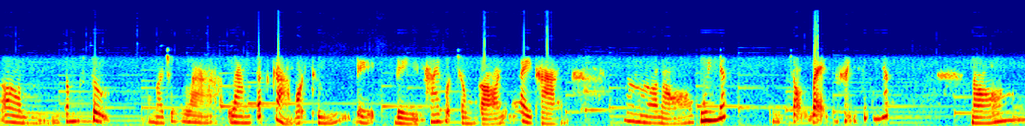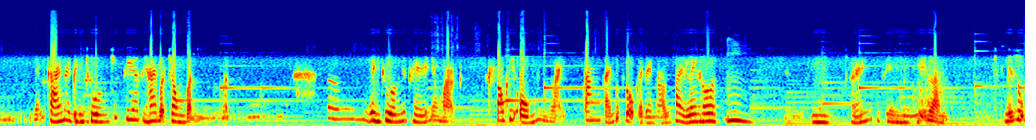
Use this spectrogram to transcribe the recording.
um, tâm sự nói chung là làm tất cả mọi thứ để để hai vợ chồng có những ngày tháng uh, nó vui nhất trọn vẹn hạnh phúc nhất nó những cái này bình thường trước kia thì hai vợ chồng vẫn vẫn uh, bình thường như thế nhưng mà sau khi ốm mình lại tăng cái mức độ cái đấy nó dày lên hơn ừ. Ừ, đấy thì mình nghĩ là ví dụ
